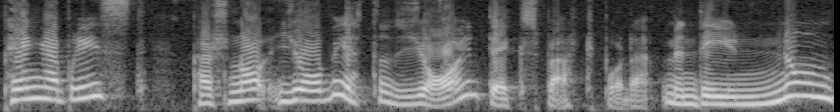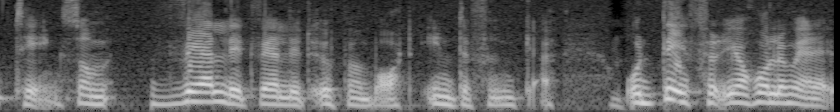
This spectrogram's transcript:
pengabrist, personal. Jag vet inte, jag är inte expert på det, men det är ju någonting som väldigt, väldigt uppenbart inte funkar. Och det för, jag håller med dig.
